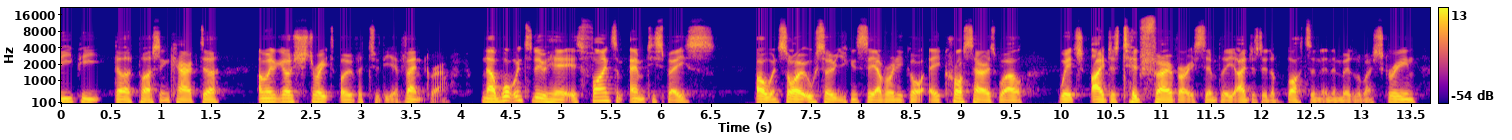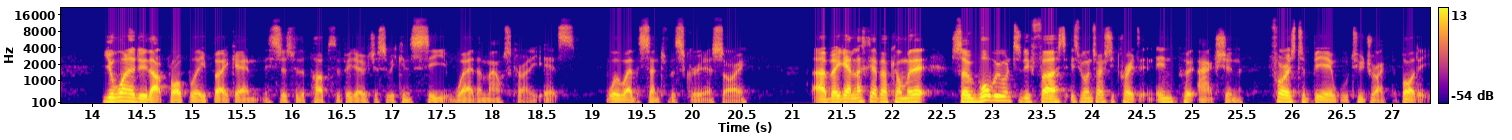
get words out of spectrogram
BP third person character. I'm going to go straight over to the event graph. Now, what we're going to do here is find some empty space. Oh, and sorry, also, you can see I've already got a crosshair as well, which I just did very, very simply. I just did a button in the middle of my screen. You'll want to do that properly, but again, this is just for the purpose of the video, just so we can see where the mouse currently is. Or where the center of the screen is, sorry. Uh, but again, let's get back on with it. So what we want to do first is we want to actually create an input action for us to be able to drag the body.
